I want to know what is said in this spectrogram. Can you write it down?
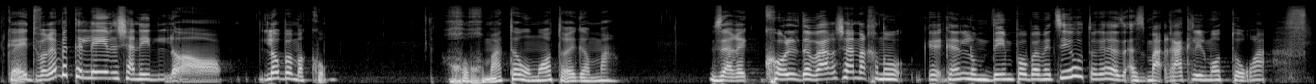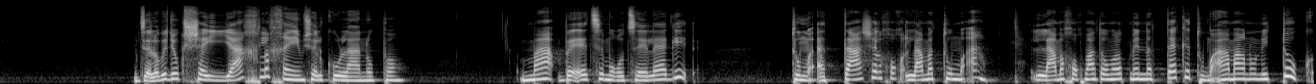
אוקיי? Okay? דברים בטלים זה שאני לא, לא במקום. חוכמת האומות, רגע, מה? זה הרי כל דבר שאנחנו, כן, לומדים פה במציאות, אוקיי? אז, אז מה, רק ללמוד תורה? זה לא בדיוק שייך לחיים של כולנו פה. מה בעצם הוא רוצה להגיד? טומאתה של חוכמה, למה טומאה? למה חוכמת האומנות מנתקת? טומאה אמרנו ניתוק.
